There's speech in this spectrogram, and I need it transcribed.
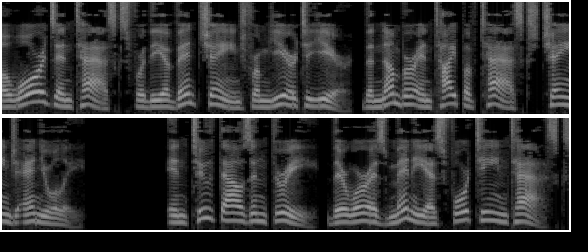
Awards and tasks for the event change from year to year, the number and type of tasks change annually. In 2003, there were as many as 14 tasks.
